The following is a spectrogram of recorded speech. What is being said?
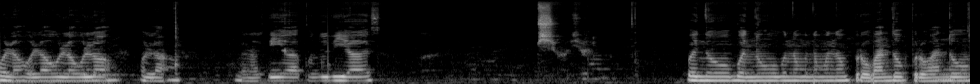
Hola, hola, hola, hola, hola. Buenos días, buenos días. Bueno, bueno, bueno, bueno, bueno, probando, probando.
